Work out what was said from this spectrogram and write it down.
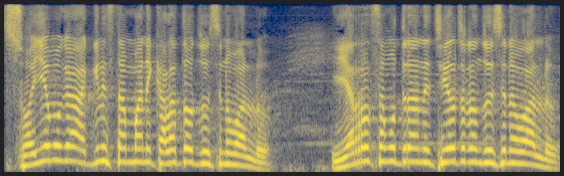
స్వయముగా అగ్నిస్తంభాన్ని కళతో చూసిన వాళ్ళు ఎర్ర సముద్రాన్ని చీల్చడం చూసిన వాళ్ళు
